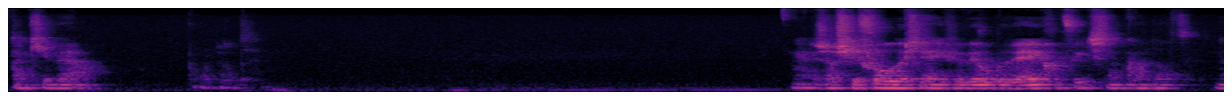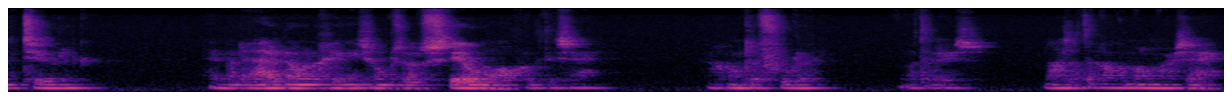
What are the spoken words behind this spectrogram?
Dankjewel dus als je voelt dat je even wil bewegen of iets, dan kan dat natuurlijk. En maar de uitnodiging is om zo stil mogelijk te zijn. En gewoon te voelen wat er is. Laat het er allemaal maar zijn.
